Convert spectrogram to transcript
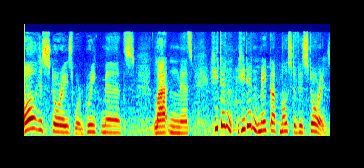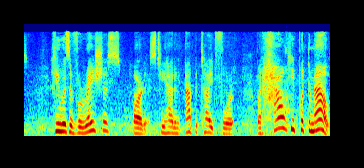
All his stories were Greek myths, Latin myths. He didn't, he didn't make up most of his stories. He was a voracious artist. He had an appetite for, but how he put them out,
